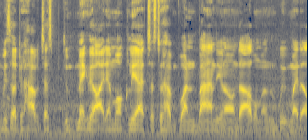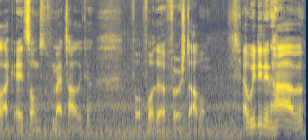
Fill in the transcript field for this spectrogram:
we thought to have just to make the idea more clear, just to have one band, you know, on the album, and we made uh, like eight songs of Metallica for, for the first album. And we didn't have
